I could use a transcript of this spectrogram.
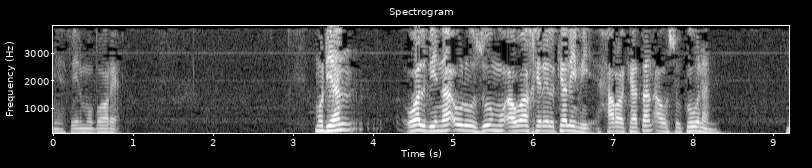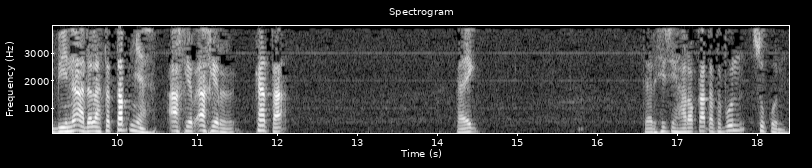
Ya, fi'il mudhari. Kemudian wal bina'u luzumu awakhiril kalimi harakatan aw sukunan. Bina adalah tetapnya akhir-akhir kata baik dari sisi harokat ataupun sukun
